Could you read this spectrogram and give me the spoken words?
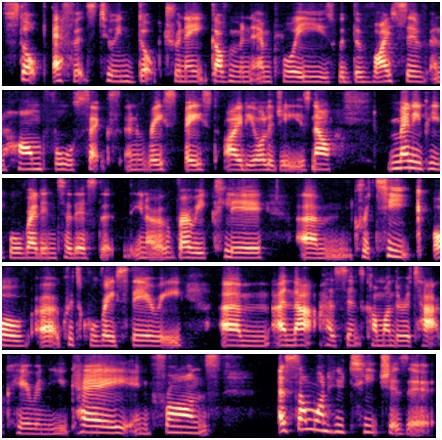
stop efforts to indoctrinate government employees with divisive and harmful sex and race based ideologies. Now, many people read into this that, you know, a very clear um, critique of uh, critical race theory. Um, and that has since come under attack here in the UK, in France. As someone who teaches it,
